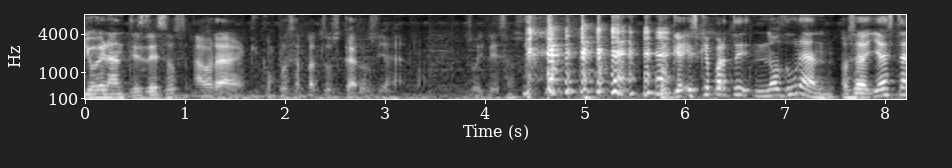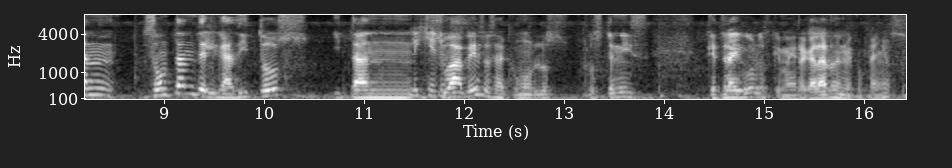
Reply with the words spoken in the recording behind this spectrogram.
yo era antes de esos, ahora que compro zapatos caros ya no soy de esos. Porque es que aparte no duran, o sea, ya están, son tan delgaditos y tan Ligeros. suaves, o sea, como los, los tenis que traigo, los que me regalaron en mi cumpleaños,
